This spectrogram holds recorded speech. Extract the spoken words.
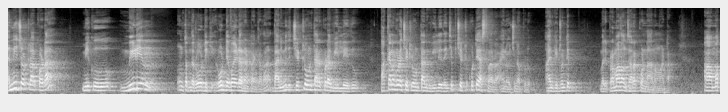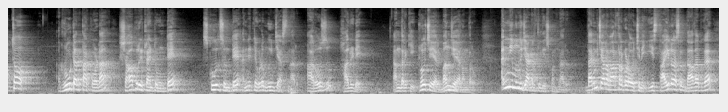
అన్ని చోట్ల కూడా మీకు మీడియం ఉంటుంది రోడ్డుకి రోడ్ డివైడర్ అంటాం కదా దాని మీద చెట్లు ఉండటానికి కూడా వీల్లేదు. పక్కన కూడా చెట్లు ఉండటానికి వీలేదని చెప్పి చెట్లు కొట్టేస్తున్నారు ఆయన వచ్చినప్పుడు. ఆయనకి ఎటువంటి మరి ప్రమాదం జరగకుండా అన్నమాట. ఆ మొత్తం రూట్ అంతా కూడా షాపులు ఇట్లాంటివి ఉంటే స్కూల్స్ ఉంటే అన్నిటిని కూడా ముగించేస్తున్నారు ఆ రోజు హాలిడే. అందరికీ క్లోజ్ చేయాలి బంద్ చేయాలి అందరూ. అన్ని ముందు జాగ్రత్తలు తీసుకుంటున్నారు. దాని చాలా వార్తలు కూడా వచ్చినాయి. ఈ స్థాయిలో అసలు దాదాపుగా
